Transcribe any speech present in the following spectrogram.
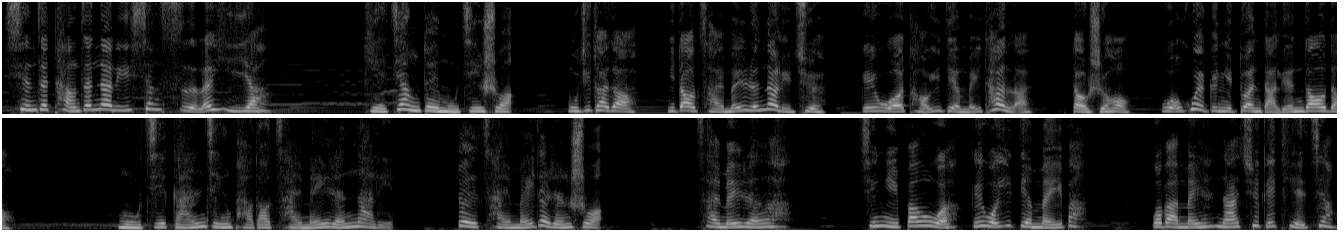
现在躺在那里像死了一样。铁匠对母鸡说：“母鸡太太，你到采煤人那里去，给我讨一点煤炭来，到时候我会给你锻打镰刀的。”母鸡赶紧跑到采煤人那里，对采煤的人说。采煤人啊，请你帮我给我一点煤吧，我把煤拿去给铁匠，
